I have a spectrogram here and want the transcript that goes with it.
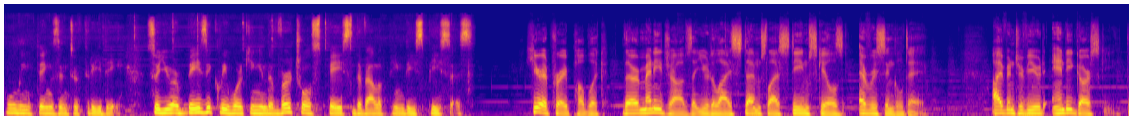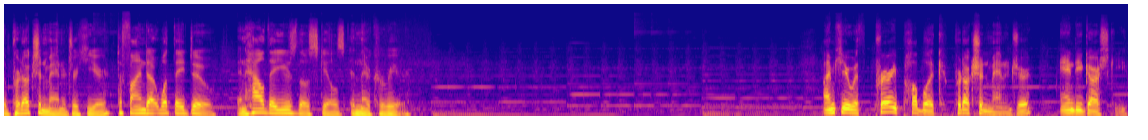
pulling things into 3D. So you are basically working in the virtual space developing these pieces. Here at Prairie Public, there are many jobs that utilize STEM slash STEAM skills every single day. I've interviewed Andy Garske, the production manager here, to find out what they do and how they use those skills in their career. I'm here with Prairie Public production manager, Andy Garske,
